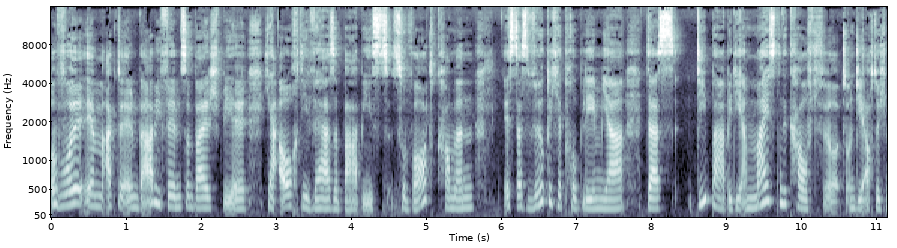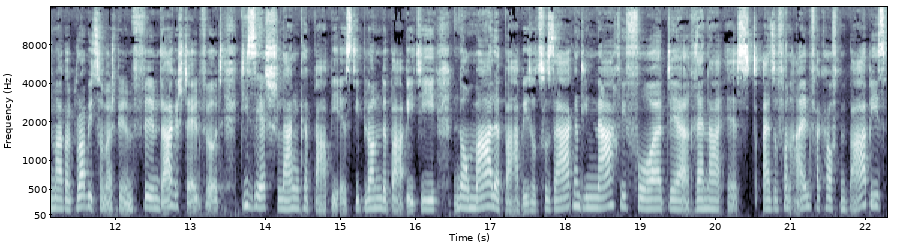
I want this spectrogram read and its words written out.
Obwohl im aktuellen Barbie-Film zum Beispiel ja auch diverse Barbies zu Wort kommen, ist das wirkliche Problem ja, dass die Barbie, die am meisten gekauft wird und die auch durch Margot Robbie zum Beispiel im Film dargestellt wird, die sehr schlanke Barbie ist, die blonde Barbie, die normale Barbie sozusagen, die nach wie vor der Renner ist. Also von allen verkauften Barbies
